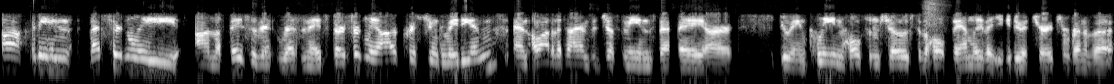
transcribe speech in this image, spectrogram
Uh, I mean, that certainly, on the face of it, resonates. There certainly are Christian comedians, and a lot of the times it just means that they are doing clean, wholesome shows to the whole family that you could do at church in front of a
